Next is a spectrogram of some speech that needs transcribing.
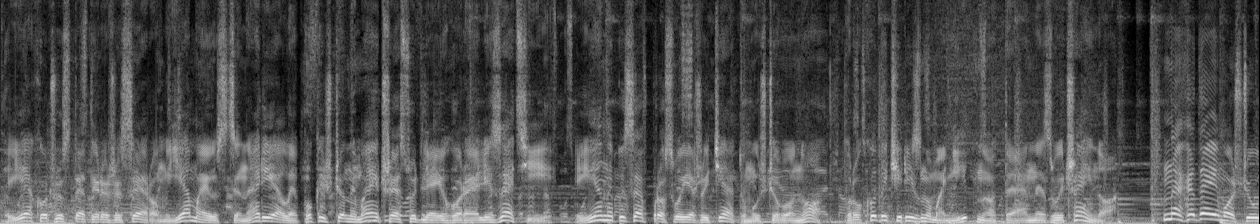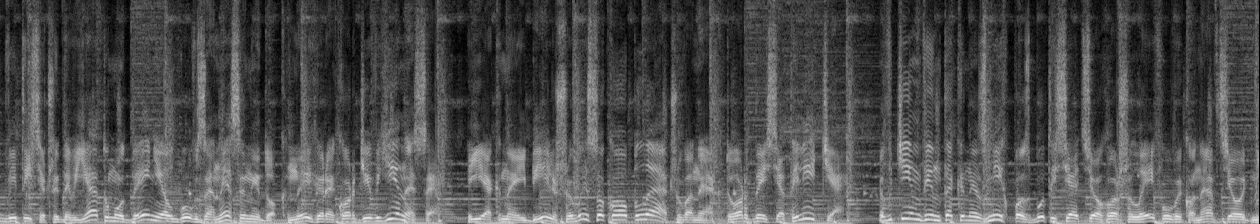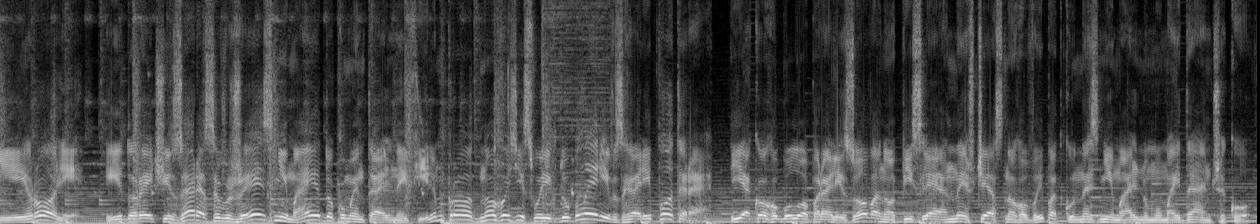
Я хочу стати режисером. Я маю сценарій, але поки що немає часу для його реалізації. Я написав про своє життя, тому що воно проходить різноманітно та незвичайно. Нагадаємо, що у 2009-му Деніел був занесений до книги рекордів Гіннеса як найбільш високооплачуваний актор десятиліття. Втім, він так і не зміг позбутися цього шлейфу виконавця однієї ролі. І, до речі, зараз вже знімає документальний фільм про одного зі своїх дублерів з Гаррі Поттера, якого було паралізовано після нещасного випадку на знімальному майданчику.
